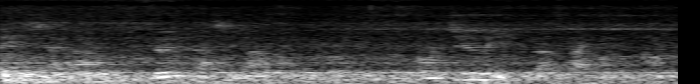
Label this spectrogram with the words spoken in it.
電車が通過します。ご注意ください。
